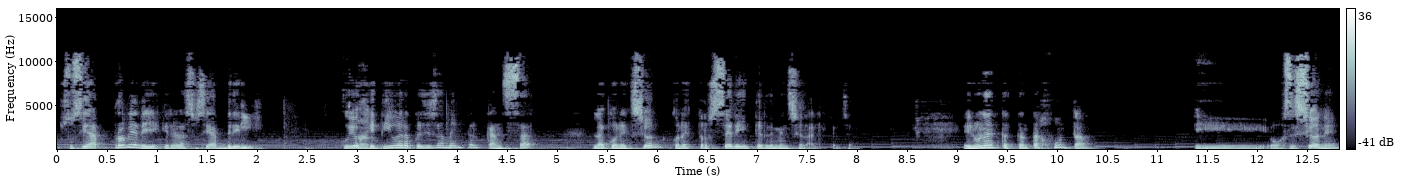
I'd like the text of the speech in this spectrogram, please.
sociedad propia de ellas, que era la sociedad Brill, cuyo Claro. objetivo era precisamente alcanzar la conexión con estos seres interdimensionales. ¿cachai? En una de estas tantas juntas eh, o sesiones,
